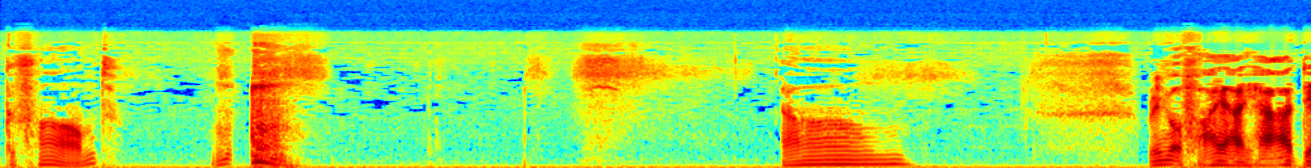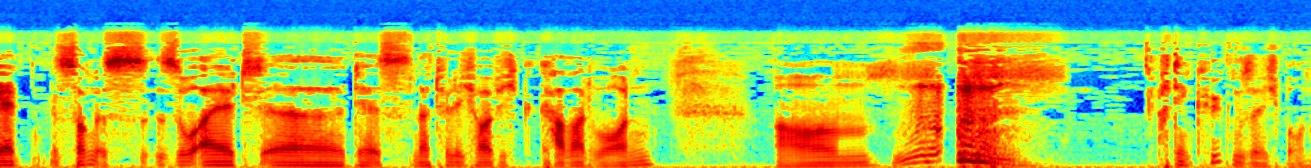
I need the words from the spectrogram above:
gefarmt. ähm, Ring of Fire, ja, der Song ist so alt, äh, der ist natürlich häufig gecovert worden. Ähm, ach, den Küken soll ich bauen,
